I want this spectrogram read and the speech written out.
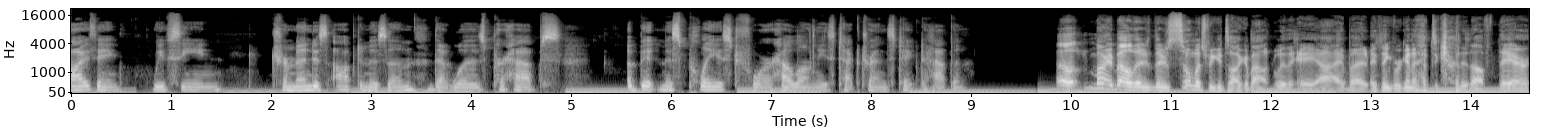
I think we've seen tremendous optimism that was perhaps a bit misplaced for how long these tech trends take to happen. Well, Maribel, there's, there's so much we could talk about with AI, but I think we're going to have to cut it off there.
